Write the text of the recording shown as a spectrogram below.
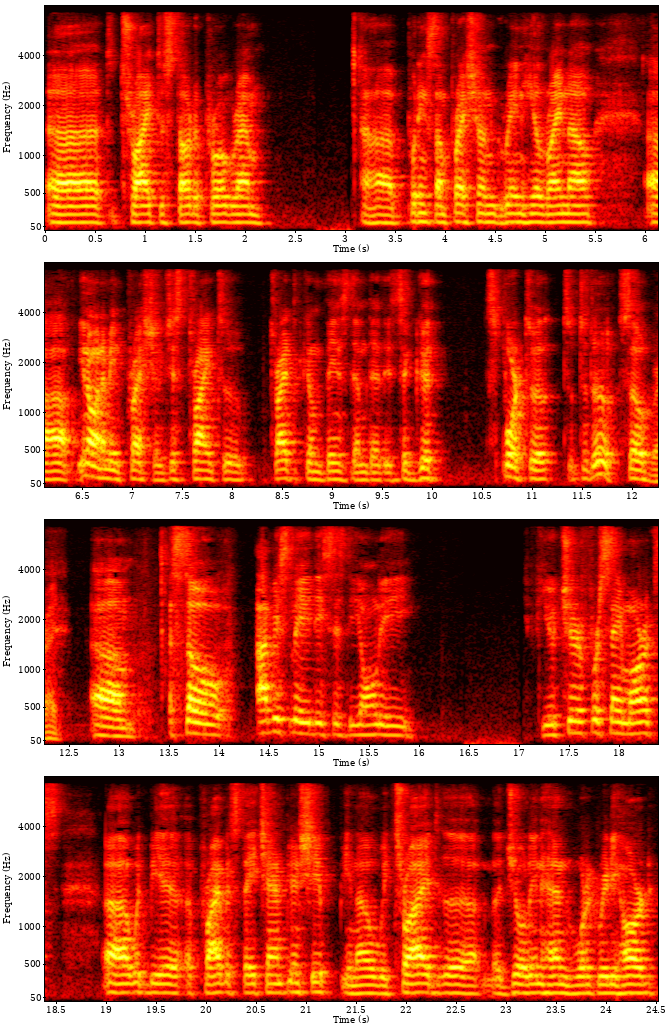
uh, to try to start a program, uh, putting some pressure on Greenhill right now. Uh, you know what I mean? Pressure, just trying to try to convince them that it's a good sport to, to, to do. So, right. Um, so obviously this is the only future for St. Mark's uh, would be a, a, private state championship. You know, we tried, uh, Joe Linehan worked really hard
